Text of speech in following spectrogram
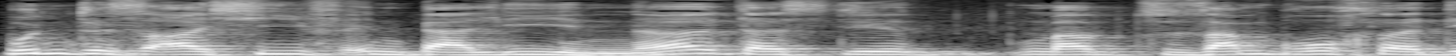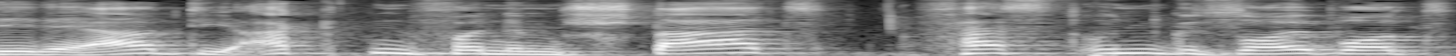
Bundesarchiv in Berlin, ne, dass die mal Zusammenbruch der DDR die Akten von einem Staat fast ungesäubert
